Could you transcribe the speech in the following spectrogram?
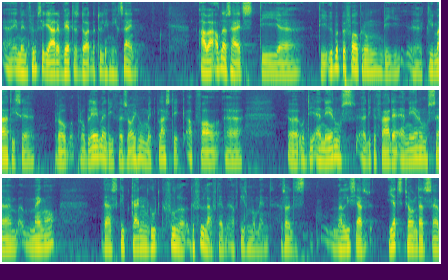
Äh, in den 50er Jahren wird es dort natürlich nicht sein. Aber andererseits die, die Überbevölkerung, die klimatische Pro Probleme, die Verseuchung mit Plastikabfall und die, Ernährungs, die Gefahr der Ernährungsmängel, das gibt keinen guten Gefühl, Gefühl auf, dem, auf diesem Moment. Also das, man liest ja jetzt schon, dass äh,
